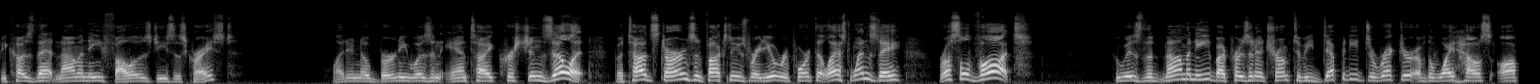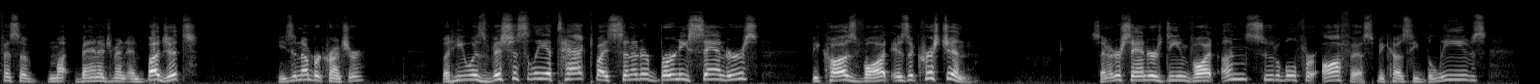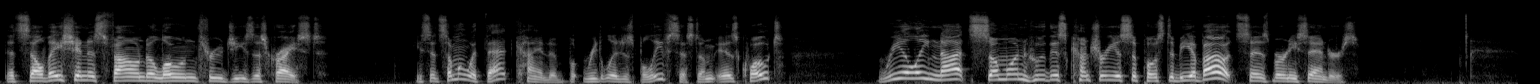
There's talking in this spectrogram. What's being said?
because that nominee follows Jesus Christ. Well, I didn't know Bernie was an anti Christian zealot, but Todd Starnes and Fox News Radio report that last Wednesday, Russell Vought, who is the nominee by President Trump to be deputy director of the White House Office of Management and Budget, he's a number cruncher, but he was viciously attacked by Senator Bernie Sanders because Vought is a Christian. Senator Sanders deemed Vought unsuitable for office because he believes that salvation is found alone through Jesus Christ. He said someone with that kind of religious belief system is, quote, really not someone who this country is supposed to be about, says Bernie Sanders.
